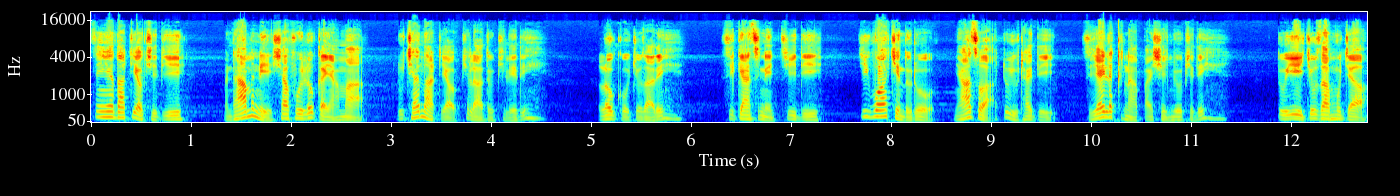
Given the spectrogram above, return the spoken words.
စင်ရဲသားတယောက်ဖြစ်ပြီးမနာမနေရှာဖွေလုပ်ကြရမှလူချမ်းသာတယောက်ဖြစ်လာသူဖြစ်လေသည်အလုပ်ကိုကြိုးစားသည်စီကန်းစနစ်ကြည့်သည် ကြီးပွားခြင်းသူတို့များစွာအတူယူထိုက်သည့်ဇယိုက်လက္ခဏာပိုင်ရှင်မျိုးဖြစ်သည်သူ၏ကြိုးစားမှုကြောင့်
